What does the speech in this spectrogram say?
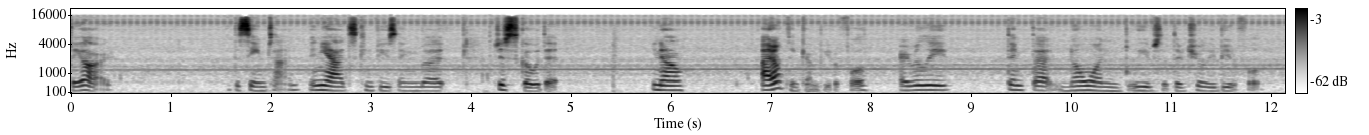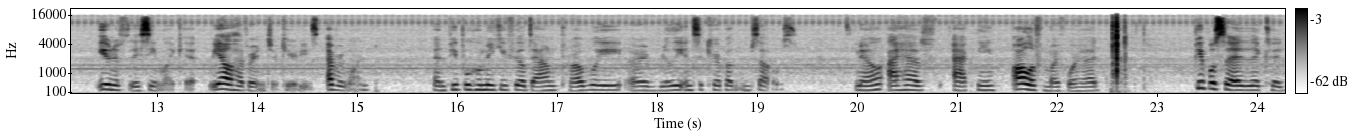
they are at the same time. And yeah, it's confusing, but just go with it. You know, I don't think I'm beautiful. I really think that no one believes that they're truly beautiful, even if they seem like it. We all have our insecurities, everyone. And people who make you feel down probably are really insecure about themselves. You know, I have acne all over my forehead. People said they could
